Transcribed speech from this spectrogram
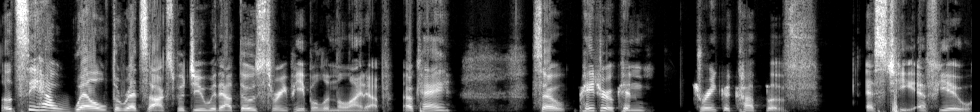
Let's see how well the Red Sox would do without those three people in the lineup. Okay, so Pedro can drink a cup of STFU.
